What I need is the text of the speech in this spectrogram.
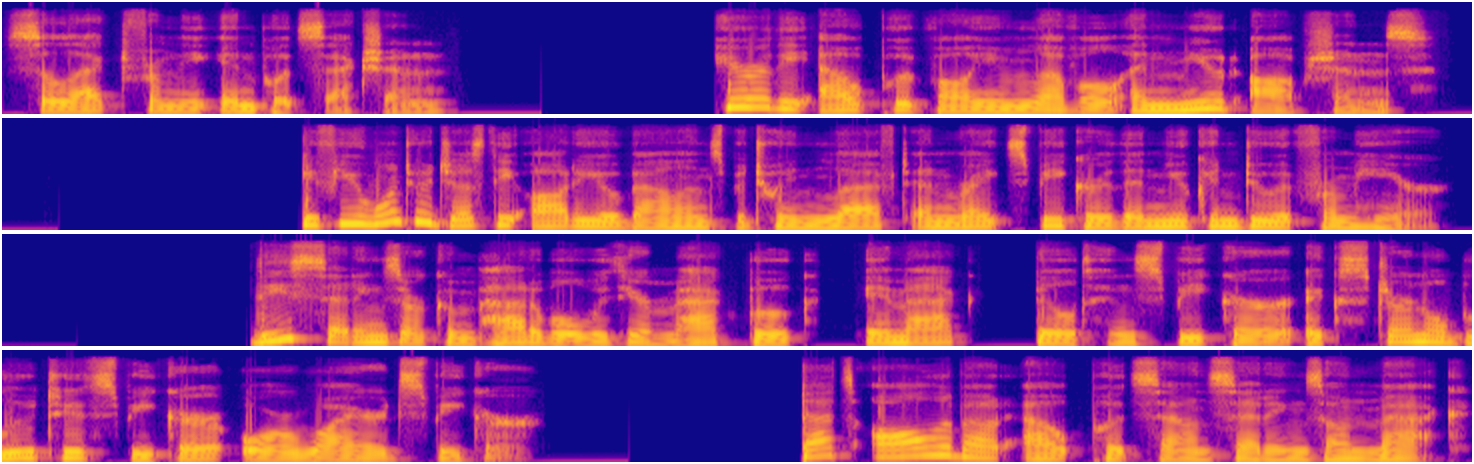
select from the input section. Here are the output volume level and mute options. If you want to adjust the audio balance between left and right speaker, then you can do it from here. These settings are compatible with your MacBook, iMac, built-in speaker, external Bluetooth speaker, or wired speaker. That's all about output sound settings on Mac.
